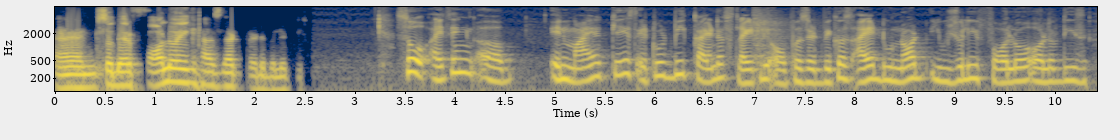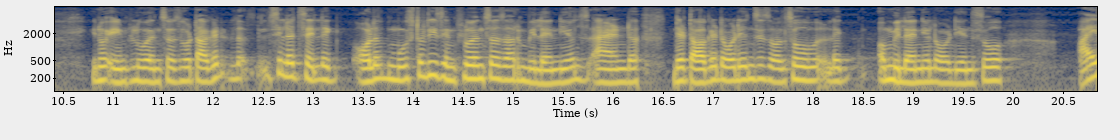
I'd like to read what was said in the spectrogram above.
and so their following has that credibility. So i think uh, in my case it would be kind of slightly opposite because i do not usually follow all of these you know influencers who are target see let's say like all of most of these influencers are millennials and uh, their target audience is also like a millennial audience. So I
